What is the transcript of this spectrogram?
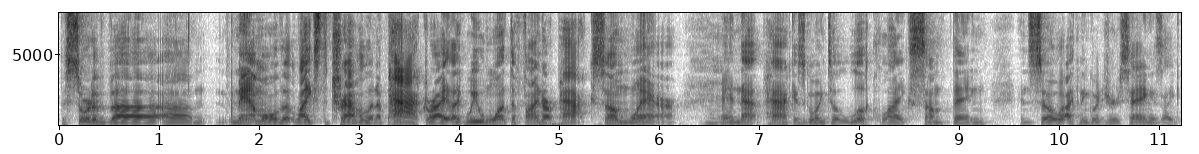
the sort of uh, um, mammal that likes to travel in a pack, right? Like we want to find our pack somewhere mm. and that pack is going to look like something. And so I think what you're saying is like,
